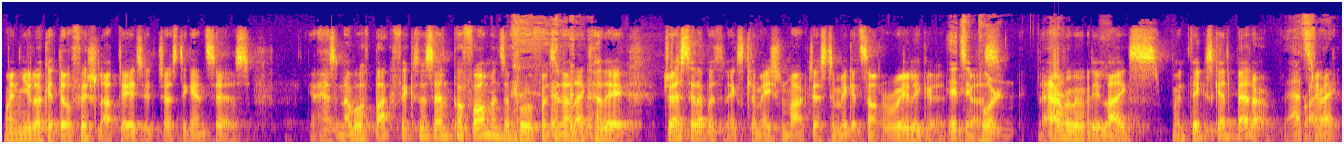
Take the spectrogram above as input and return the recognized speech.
When you look at the official updates, it just again says it has a number of bug fixes and performance improvements. and I like how they dressed it up with an exclamation mark just to make it sound really good. It's important. Everybody yeah. likes when things get better. That's right. right.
